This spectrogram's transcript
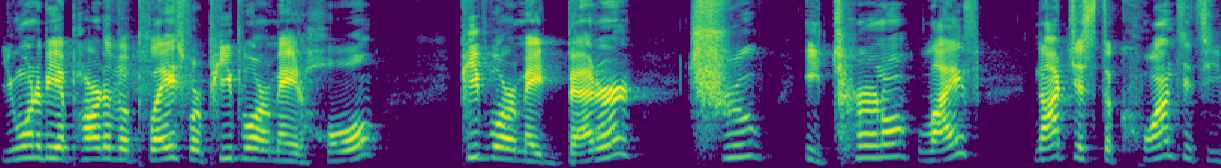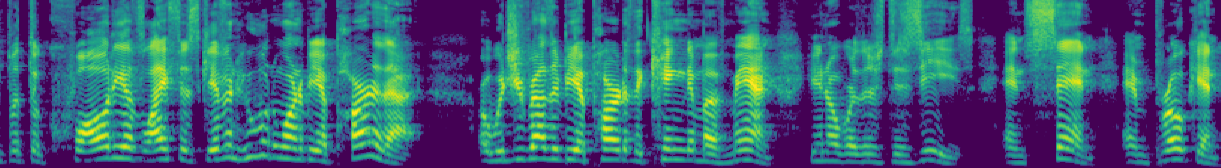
You want to be a part of a place where people are made whole, people are made better, true eternal life, not just the quantity, but the quality of life is given. Who wouldn't want to be a part of that? Or would you rather be a part of the kingdom of man, you know, where there's disease and sin and broken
